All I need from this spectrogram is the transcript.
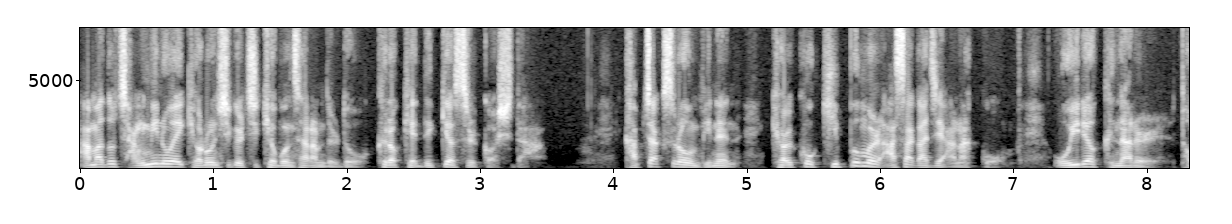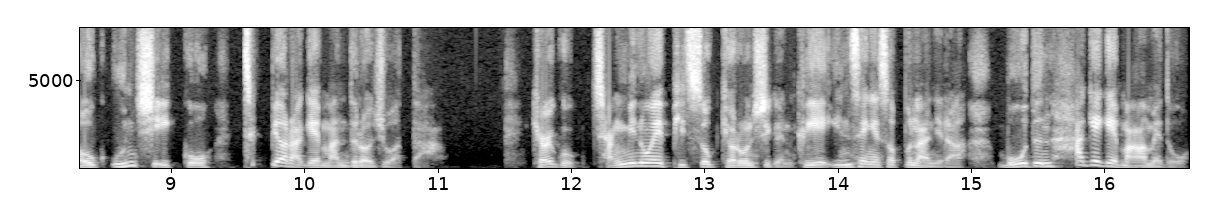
아마도 장민호의 결혼식을 지켜본 사람들도 그렇게 느꼈을 것이다. 갑작스러운 비는 결코 기쁨을 앗아가지 않았고 오히려 그날을 더욱 운치 있고 특별하게 만들어 주었다. 결국 장민호의 빗속 결혼식은 그의 인생에서뿐 아니라 모든 하객의 마음에도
